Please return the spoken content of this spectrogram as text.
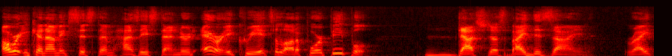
our economic system has a standard error. It creates a lot of poor people. That's just by design, right?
